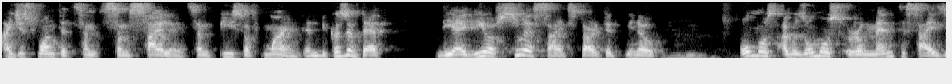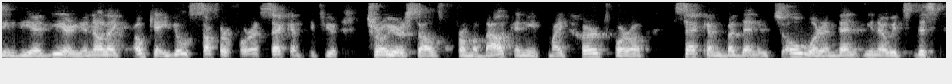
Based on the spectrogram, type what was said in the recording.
I just wanted some some silence, some peace of mind, and because of that, the idea of suicide started. You know, almost I was almost romanticizing the idea. You know, like okay, you'll suffer for a second if you throw yourself from a balcony. It might hurt for a second, but then it's over, and then you know it's this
